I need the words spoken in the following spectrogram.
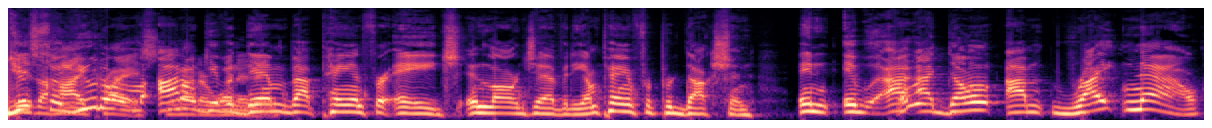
You- so you don't. price. no I don't give a damn about paying for age and longevity. I'm paying for production, and it, I, I don't. I'm right now.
